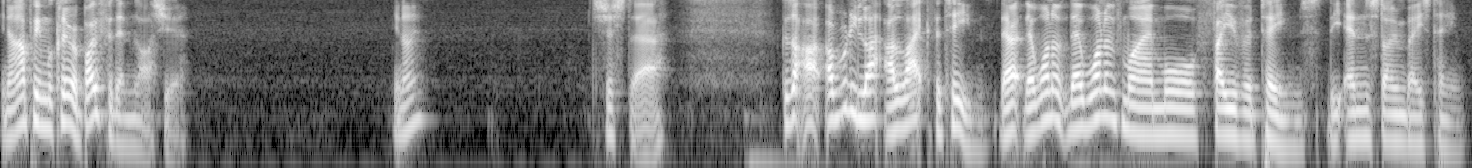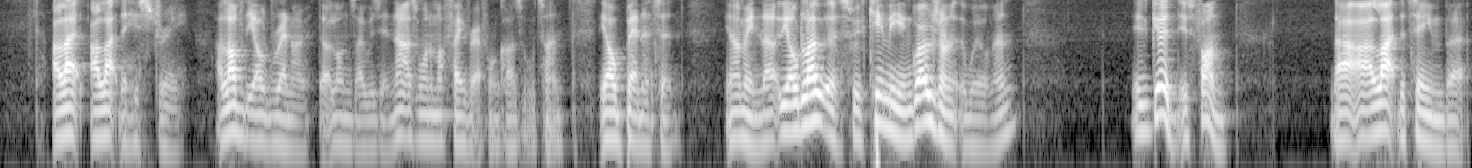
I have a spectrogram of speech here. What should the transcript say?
You know, Alpine were clear of both of them last year. You know, it's just because uh, I, I really like I like the team. They're they're one of they're one of my more favoured teams, the Enstone based team. I like I like the history. I love the old Renault that Alonso was in. That was one of my favourite F1 cars of all time. The old Benetton. You know what I mean? The old Lotus with Kimi and Grosjean at the wheel, man. It's good. It's fun. I, I like the team, but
